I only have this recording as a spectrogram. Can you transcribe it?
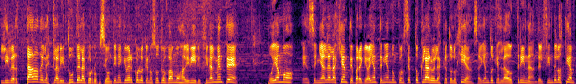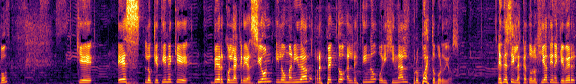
libertada de la esclavitud de la corrupción. Tiene que ver con lo que nosotros vamos a vivir. Finalmente, podíamos enseñarle a la gente para que vayan teniendo un concepto claro de la escatología, sabiendo que es la doctrina del fin de los tiempos, que es lo que tiene que ver con la creación y la humanidad respecto al destino original propuesto por Dios. Es decir, la escatología tiene que ver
